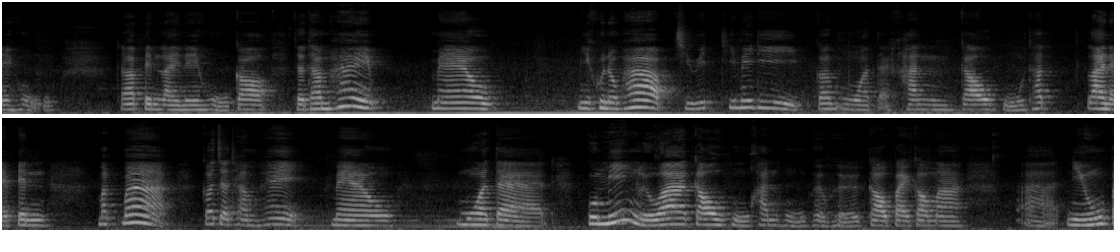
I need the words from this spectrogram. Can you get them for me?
ในหู ถ้าเป็นไรในหูก็จะทำให้แมว มีคุณภาพชีวิตที่ไม่ดี ก็มัวแต่คันเกาหูถ้าลายไหนเป็นมากๆ ก็จะทำให้แมวมัวแต่กูมิ่งหรือว่าเกาหูคันหูเผลอๆเกาไปเกามาอ่านิ้วไป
